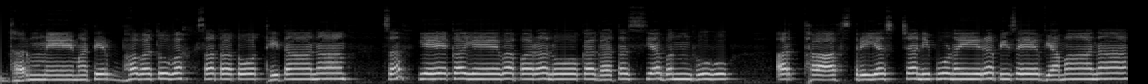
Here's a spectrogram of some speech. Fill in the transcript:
धर्मे मतिर्भवतु वः सततोत्थितानाम् स ह्येक एव परलोकगतस्य बन्धुः। अर्थाः स्त्रियश्च निपुणैरपि सेव्यमाना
